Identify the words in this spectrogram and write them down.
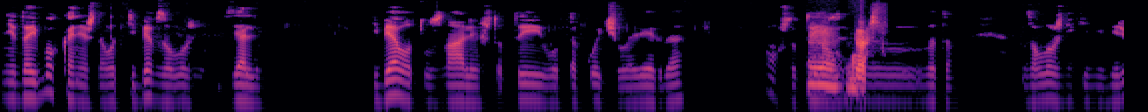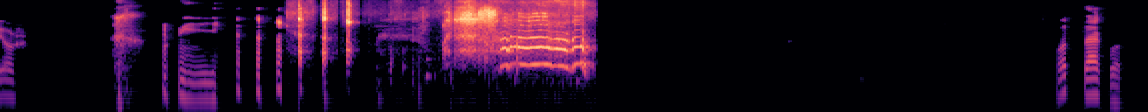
Не дай бог, конечно, вот тебе в заложники взяли. Тебя вот узнали, что ты вот такой человек, да? Ну, что ты Ну, да. в этом заложники не берешь. Вот так вот.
